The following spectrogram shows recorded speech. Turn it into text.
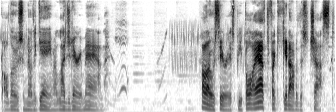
But all those who know the game, a legendary man. Hello, serious people. I asked if I could get out of this chest.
